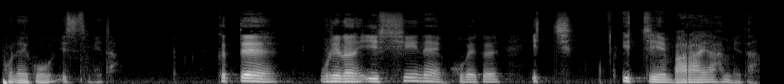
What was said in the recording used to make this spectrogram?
보내고 있습니다. 그때 우리는 이 시인의 고백을 잊지, 잊지 말아야 합니다.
